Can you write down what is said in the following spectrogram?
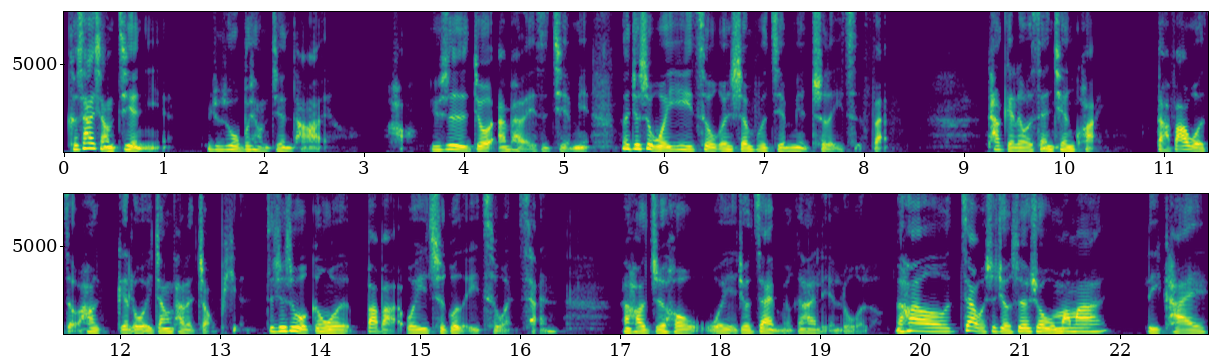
可是他想见你。”我就说：“我不想见他。”哎，好，于是就安排了一次见面，那就是唯一一次我跟生父见面吃了一次饭。他给了我三千块，打发我走，然后给了我一张他的照片。这就是我跟我爸爸唯一吃过的一次晚餐。然后之后我也就再也没有跟他联络了。然后在我十九岁的时候，我妈妈离开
